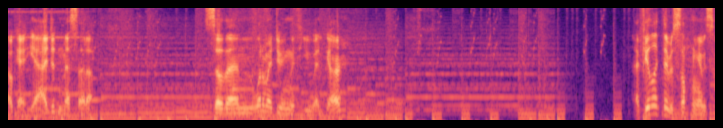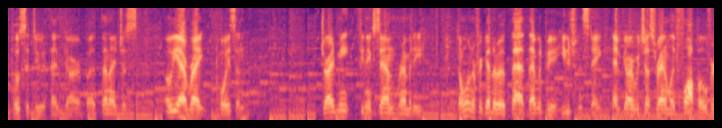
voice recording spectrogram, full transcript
Okay, yeah, I didn't mess that up. So then, what am I doing with you, Edgar? I feel like there was something I was supposed to do with Edgar, but then I just... Oh yeah, right, poison. Dried meat, Phoenix down, remedy. Don't want to forget about that, that would be a huge mistake. Edgar would just randomly flop over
